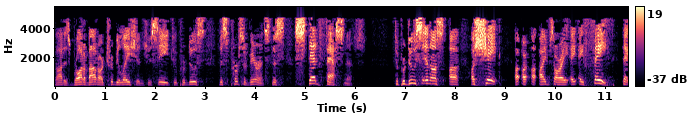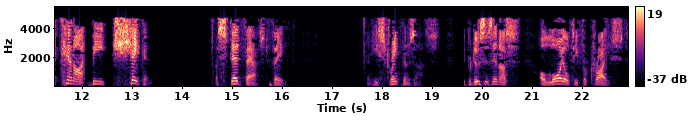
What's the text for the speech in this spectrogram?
God has brought about our tribulations, you see, to produce this perseverance, this steadfastness, to produce in us a, a shake, a, a, I'm sorry, a, a faith that cannot be shaken, a steadfast faith. And He strengthens us. He produces in us a loyalty for Christ.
